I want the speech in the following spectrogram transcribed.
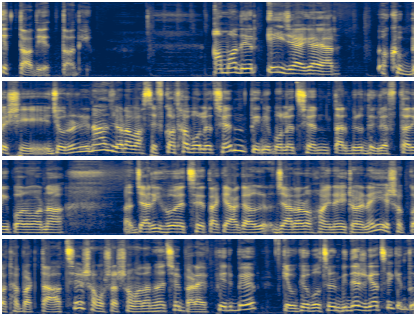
ইত্যাদি ইত্যাদি। আমাদের এই জায়গায় আর খুব বেশি জরুরি না। জনাব আসিফ কথা বলেছেন, তিনি বলেছেন, তার বিরুদ্ধে গ্রেফতারি পরোয়ানা জারি হয়েছে, তাকে আগা জানানো হয় না এটা হয় নাই, এসব কথাবার্তা আছে, সমস্যার সমাধান হয়েছে, বেড়ায় ফিরবে। কেউ কেউ বলছেন বিদেশ গেছে, কিন্তু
